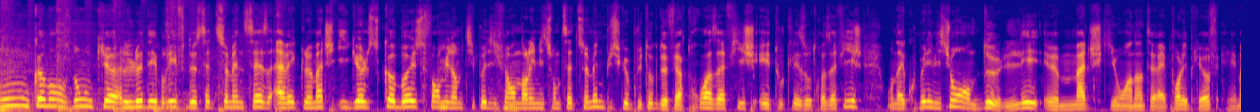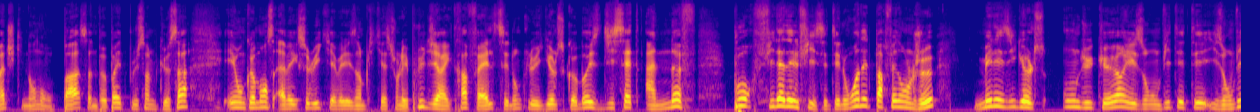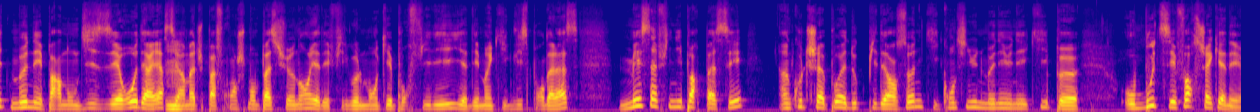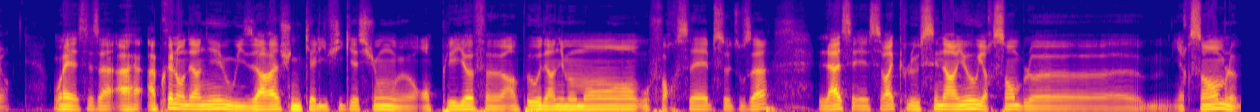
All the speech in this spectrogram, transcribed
On commence donc le débrief de cette semaine 16 avec le match Eagles-Cowboys, formule un petit peu différente dans l'émission de cette semaine puisque plutôt que de faire trois affiches et toutes les autres affiches, on a coupé l'émission en deux. Les euh, matchs qui ont un intérêt pour les playoffs et les matchs qui n'en ont pas, ça ne peut pas être plus simple que ça. Et on commence avec celui qui avait les implications les plus directes, Raphaël, c'est donc le Eagles-Cowboys 17 à 9 pour Philadelphie. C'était loin d'être parfait dans le jeu. Mais les Eagles ont du cœur, ils ont vite été, ils ont vite mené pardon 10-0 derrière, c'est Mm. un match pas franchement passionnant, il y a des field goals manqués pour Philly, il y a des mains qui glissent pour Dallas, mais ça finit par passer. Un coup de chapeau à Doug Peterson qui continue de mener une équipe euh, au bout de ses forces chaque année. hein. Ouais, c'est ça. Après l'an dernier où ils arrachent une qualification euh, en playoff euh, un peu au dernier moment, au forceps, tout ça, là c'est vrai que le scénario il ressemble, euh, il ressemble,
